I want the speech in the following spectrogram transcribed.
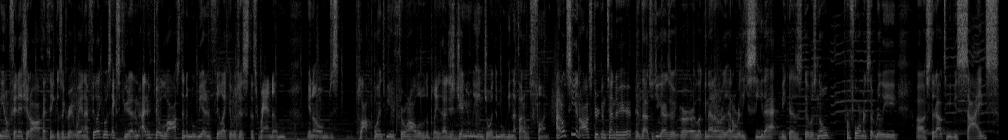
you know finish it off i think is a great way. And i feel like it was executed. I didn't, I didn't feel lost in the movie. I didn't feel like it was just this random you know just plot points being thrown all over the place. I just genuinely enjoyed the movie and i thought it was fun. I don't see an oscar contender here if that's what you guys are, are, are looking at. I don't really i don't really see that because there was no performance that really uh, stood out to me besides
